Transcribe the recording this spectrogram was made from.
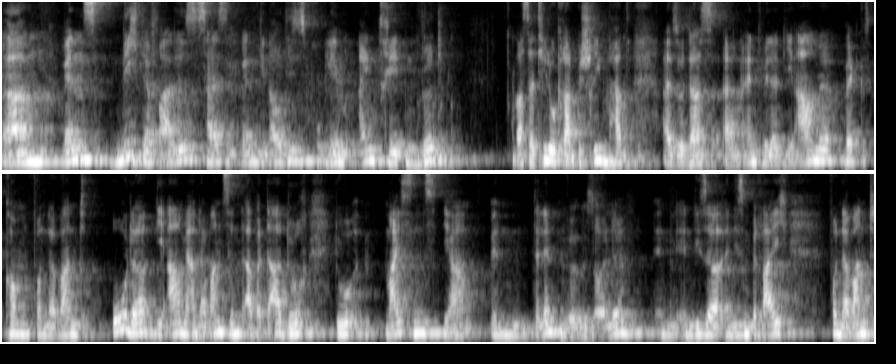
ähm, wenn es nicht der Fall ist, das heißt, wenn genau dieses Problem eintreten wird, was der Thilo gerade beschrieben hat, also dass ähm, entweder die Arme wegkommen von der Wand oder die Arme an der Wand sind, aber dadurch du meistens ja in der Lendenwirbelsäule in, in, dieser, in diesem Bereich von der Wand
